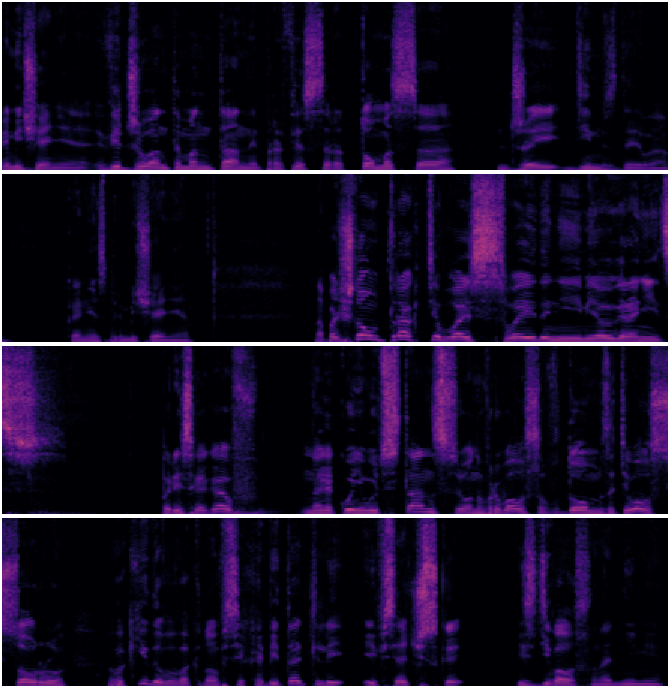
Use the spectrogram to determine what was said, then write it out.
Примечание. Виджиланты Монтаны профессора Томаса Джей Димсдейла. Конец примечания. На почтовом тракте власть Свейда не имела границ. Прискакав на какую-нибудь станцию, он врывался в дом, затевал ссору, выкидывал в окно всех обитателей и всячески издевался над ними.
